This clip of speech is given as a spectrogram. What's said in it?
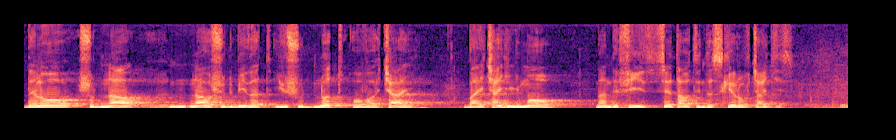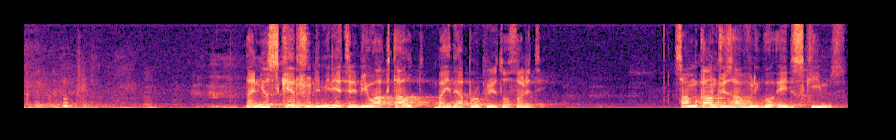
The law should now, now should be that you should not overcharge by charging more than the fees set out in the scale of charges. the new scale should immediately be worked out by the appropriate authority. Some countries have legal aid schemes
